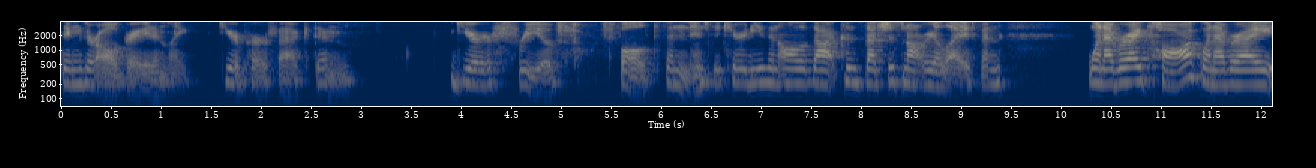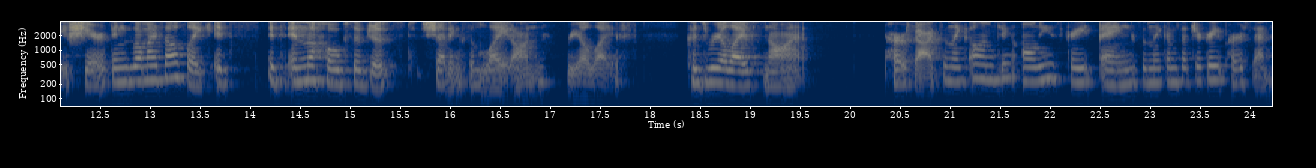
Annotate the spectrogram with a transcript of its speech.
things are all great and, like, you're perfect and you're free of faults and insecurities and all of that because that's just not real life. And, whenever I talk, whenever I share things about myself, like it's it's in the hopes of just shedding some light on real life cuz real life's not perfect and like oh I'm doing all these great things and like I'm such a great person.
